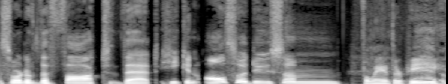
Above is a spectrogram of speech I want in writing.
sort of the thought that he can also do some Philanthropy. Uh,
